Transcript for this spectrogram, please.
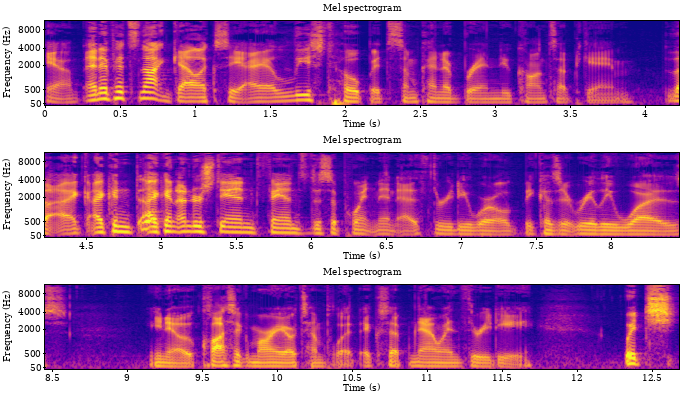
Yeah, and if it's not Galaxy, I at least hope it's some kind of brand new concept game. The- I, I can I can understand fans' disappointment at 3D World because it really was, you know, classic Mario template, except now in 3D, which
